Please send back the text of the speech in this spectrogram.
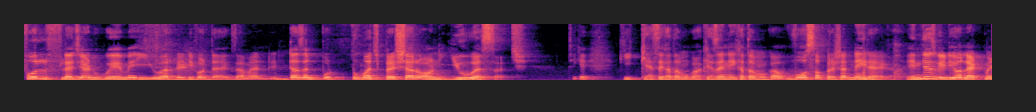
full fledged way में you are ready for the exam and it doesn't put too much pressure on you as such ठीक है कि कैसे खत्म होगा कैसे नहीं खत्म होगा वो सब प्रेशर नहीं रहेगा in this video let me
